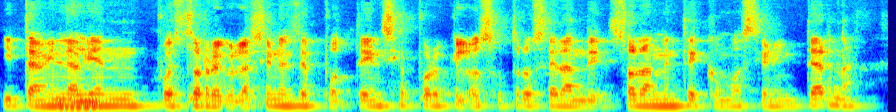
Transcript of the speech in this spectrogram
y también le habían puesto regulaciones de potencia porque los otros eran de solamente combustión interna.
